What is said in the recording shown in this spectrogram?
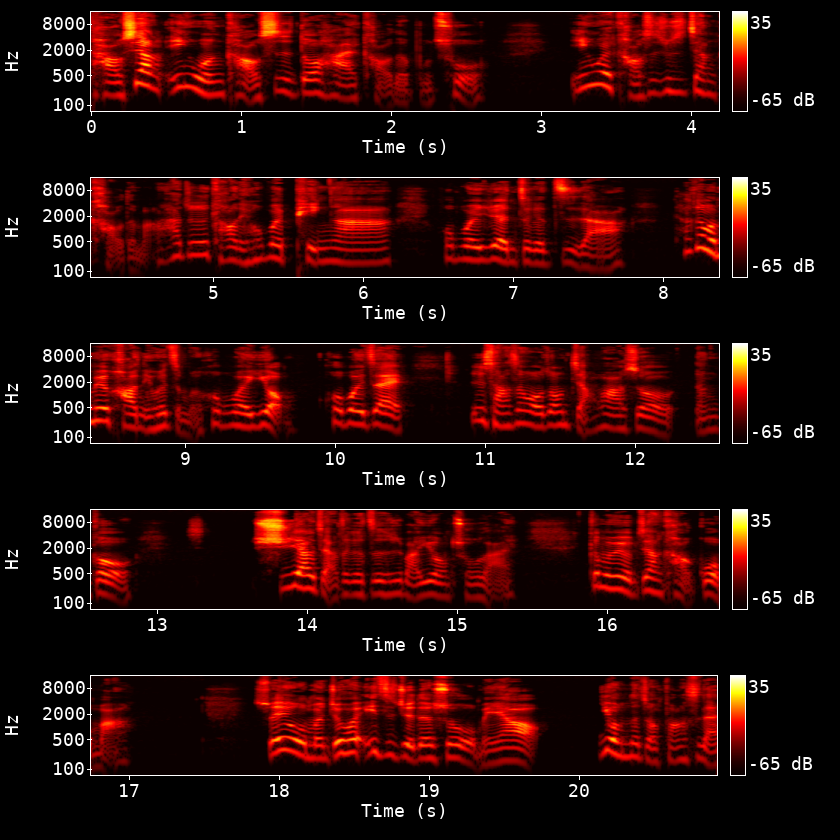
好像英文考试都还考得不错，因为考试就是这样考的嘛，他就是考你会不会拼啊，会不会认这个字啊，他根本没有考你会怎么会不会用，会不会在日常生活中讲话的时候能够需要讲这个字就把它用出来，根本没有这样考过嘛，所以我们就会一直觉得说我们要。用那种方式来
